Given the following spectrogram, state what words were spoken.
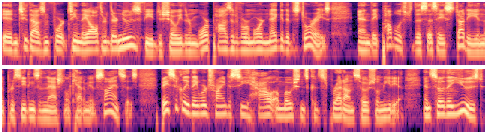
In 2014, they altered their news feed to show either more positive or more negative stories, and they published this as a study in the Proceedings of the National Academy of Sciences. Basically, they were trying to see how emotions could spread on social media, and so they used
